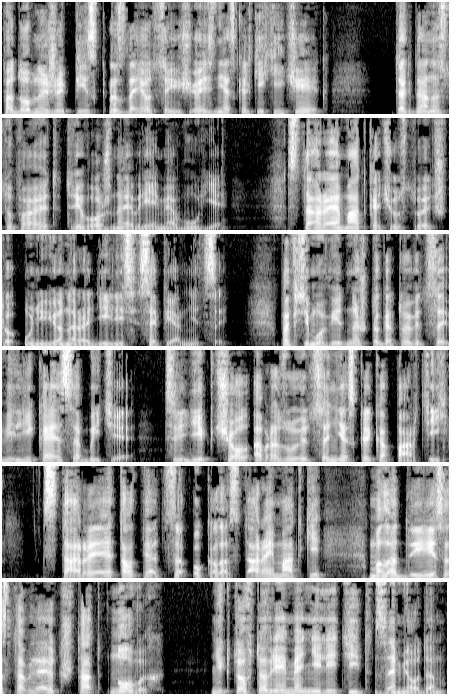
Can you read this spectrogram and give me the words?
Подобный же писк раздается еще из нескольких ячеек. Тогда наступает тревожное время в улье. Старая матка чувствует, что у нее народились соперницы. По всему видно, что готовится великое событие – Среди пчел образуются несколько партий. Старые толпятся около старой матки, молодые составляют штат новых. Никто в то время не летит за медом,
